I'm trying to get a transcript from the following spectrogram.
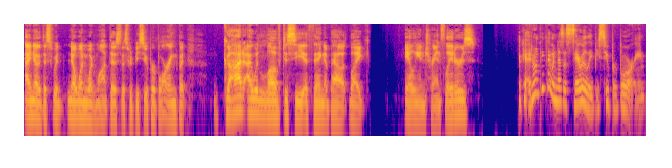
I know this would no one would want this. This would be super boring, but god, I would love to see a thing about like alien translators. okay, I don't think that would necessarily be super boring.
